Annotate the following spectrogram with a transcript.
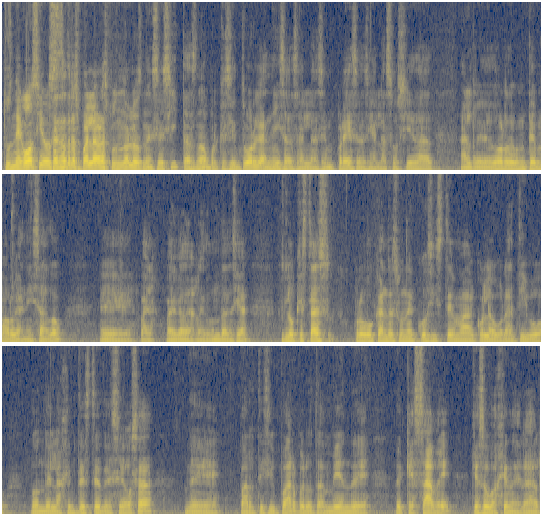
tus, negocios. en otras palabras, pues no los necesitas, ¿no? Porque si tú organizas a las empresas y a la sociedad alrededor de un tema organizado, eh, vaya, valga la redundancia, pues lo que estás provocando es un ecosistema colaborativo donde la gente esté deseosa de participar, pero también de, que sabe que eso va a generar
